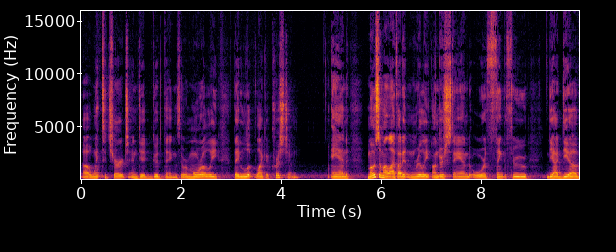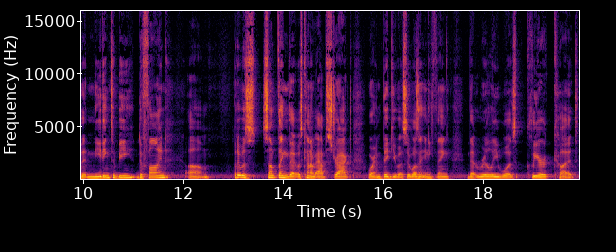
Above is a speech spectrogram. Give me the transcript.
uh, went to church, and did good things. They were morally, they looked like a Christian. And most of my life, I didn't really understand or think through the idea of it needing to be defined. Um, but it was something that was kind of abstract or ambiguous. It wasn't anything that really was clear cut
